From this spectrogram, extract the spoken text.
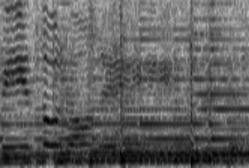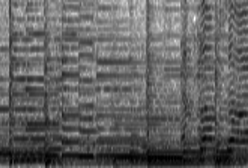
feel so lonely. And sometimes.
